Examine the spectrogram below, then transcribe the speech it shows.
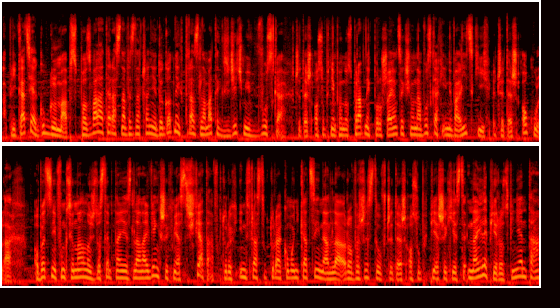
Aplikacja Google Maps pozwala teraz na wyznaczanie dogodnych tras dla matek z dziećmi w wózkach, czy też osób niepełnosprawnych poruszających się na wózkach inwalidzkich, czy też okulach. Obecnie funkcjonalność dostępna jest dla największych miast świata, w których infrastruktura komunikacyjna dla rowerzystów czy też osób pieszych jest najlepiej rozwinięta,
